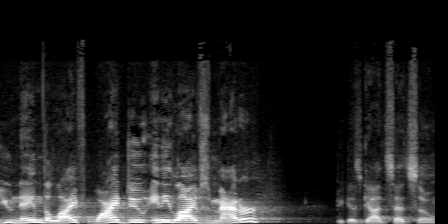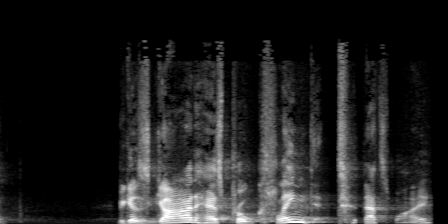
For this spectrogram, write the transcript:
you name the life. Why do any lives matter? Because God said so. Because God has proclaimed it. That's why.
